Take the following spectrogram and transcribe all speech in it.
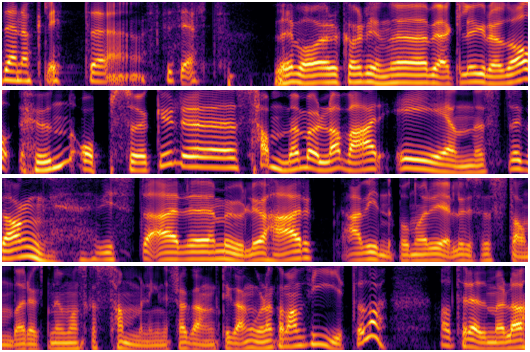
det er nok litt uh, spesielt. Det var Karoline Bjerkeli Grøvdal. Hun oppsøker eh, samme mølla hver eneste gang, hvis det er eh, mulig. Og her er vi inne på når det gjelder disse standardøktene man skal sammenligne fra gang til gang. Hvordan kan man vite da at tredemølla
